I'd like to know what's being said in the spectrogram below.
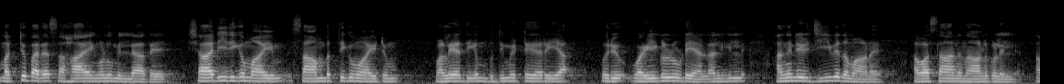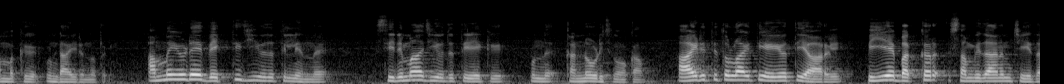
മറ്റു പല സഹായങ്ങളുമില്ലാതെ ശാരീരികമായും സാമ്പത്തികമായിട്ടും വളരെയധികം ബുദ്ധിമുട്ടേറിയ ഒരു വഴികളിലൂടെയാണ് അല്ലെങ്കിൽ അങ്ങനെ ഒരു ജീവിതമാണ് അവസാന നാളുകളിൽ അമ്മയ്ക്ക് ഉണ്ടായിരുന്നത്. അമ്മയുടെ വ്യക്തി ജീവിതത്തിൽ നിന്ന് സിനിമാ ജീവിതത്തിലേക്ക് ഒന്ന് കണ്ണോടിച്ച് നോക്കാം. ആയിരത്തി തൊള്ളായിരത്തി എഴുപത്തി ആറിൽ പി. എ. ബക്കർ സംവിധാനം ചെയ്ത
